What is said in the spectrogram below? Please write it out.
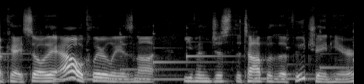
Okay, so the Owl clearly is not even just the top of the food chain here.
